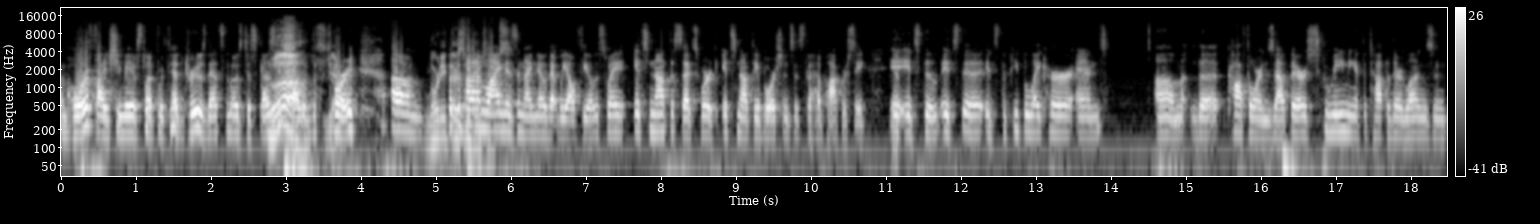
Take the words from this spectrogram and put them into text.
I'm horrified she may have slept with Ted Cruz. That's the most disgusting Ugh. part of the story. Um, Lordy, but the bottom line is, and I know that we all feel this way. It's not the sex work. It's not the abortions. It's the hypocrisy. It, it's the it's the it's the people like her and um, the Cawthorns out there screaming at the top of their lungs and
